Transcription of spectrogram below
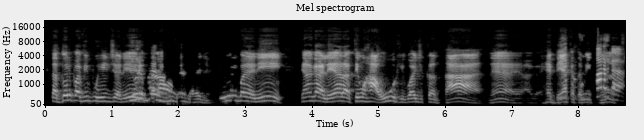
que tá doido para vir pro Rio de Janeiro. Yuri Baianin, é verdade. Yuri Baianin. Tem a galera, tem o Raul que gosta de cantar, né? A Rebeca também canta.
